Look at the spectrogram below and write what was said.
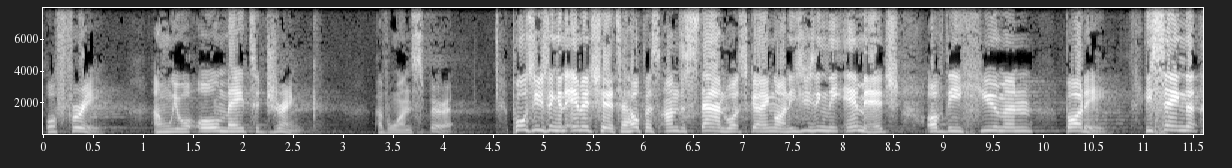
or free, and we were all made to drink of one spirit. Paul's using an image here to help us understand what's going on. He's using the image of the human body. He's saying that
